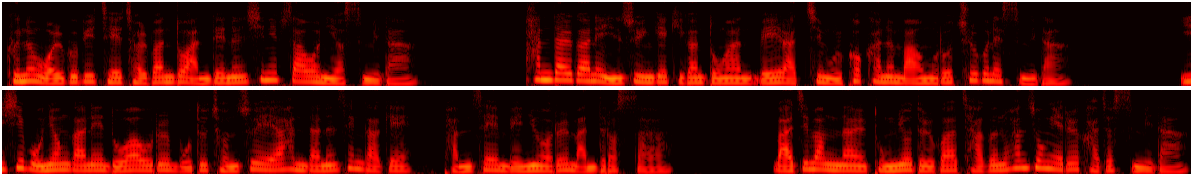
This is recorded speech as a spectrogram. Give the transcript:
그는 월급이 제 절반도 안 되는 신입사원이었습니다. 한 달간의 인수인계 기간 동안 매일 아침 울컥하는 마음으로 출근했습니다. 25년간의 노하우를 모두 전수해야 한다는 생각에 밤새 매뉴얼을 만들었어요. 마지막 날 동료들과 작은 환송회를 가졌습니다.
